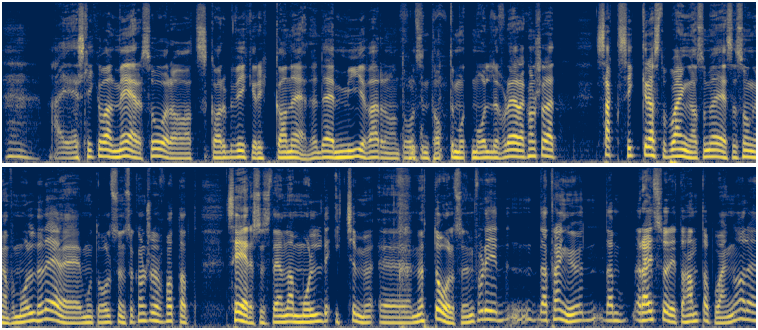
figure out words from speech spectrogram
Nei, jeg slikker vel mer sår av at Skarbevik rykka ned. Det er mye verre enn at Ålesund tapte mot Molde. For det er kanskje de seks sikreste poengene som er i sesongen for Molde, det er mot Ålesund. Så kanskje du har fått et seriesystem der Molde ikke mø uh, møtte Ålesund. Fordi de trenger jo De reiser dit og henter poeng. og det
